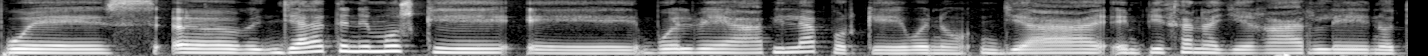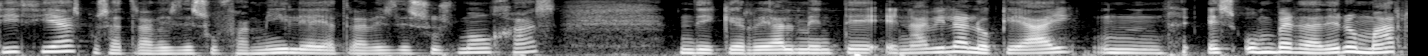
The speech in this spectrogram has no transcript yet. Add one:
Pues eh, ya la tenemos que eh, vuelve a Ávila porque bueno ya empiezan a llegarle noticias pues a través de su familia y a través de sus monjas de que realmente en Ávila lo que hay mm, es un verdadero mar,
